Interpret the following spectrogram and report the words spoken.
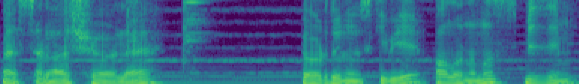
Mesela şöyle gördüğünüz gibi alanımız bizim.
